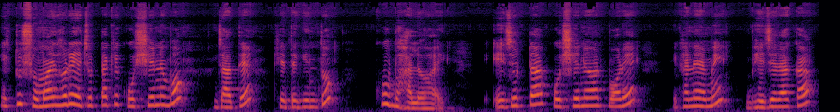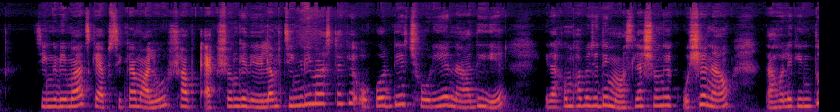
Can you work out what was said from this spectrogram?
একটু সময় ধরে এঁচোড়টাকে কষিয়ে নেব যাতে খেতে কিন্তু খুব ভালো হয়। এঁচোড়টা কষিয়ে নেওয়ার পরে এখানে আমি ভেজে রাখা চিংড়ি মাছ, ক্যাপসিকাম, আলু সব একসঙ্গে দিয়ে দিলাম। চিংড়ি মাছটাকে ওপর দিয়ে ছড়িয়ে না দিয়ে এরকমভাবে যদি মশলার সঙ্গে কষে নাও, তাহলে কিন্তু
